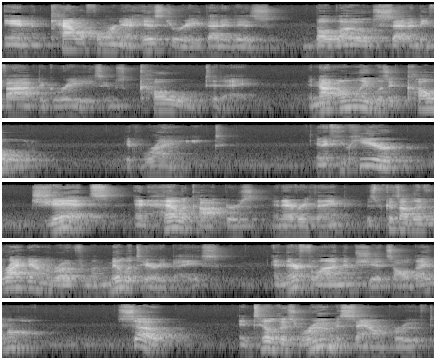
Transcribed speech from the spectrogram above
in California history that it is below 75 degrees. It was cold today. And not only was it cold, it rained. And if you hear jets and helicopters and everything, it's because I live right down the road from a military base and they're flying them shits all day long. So, until this room is soundproofed,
